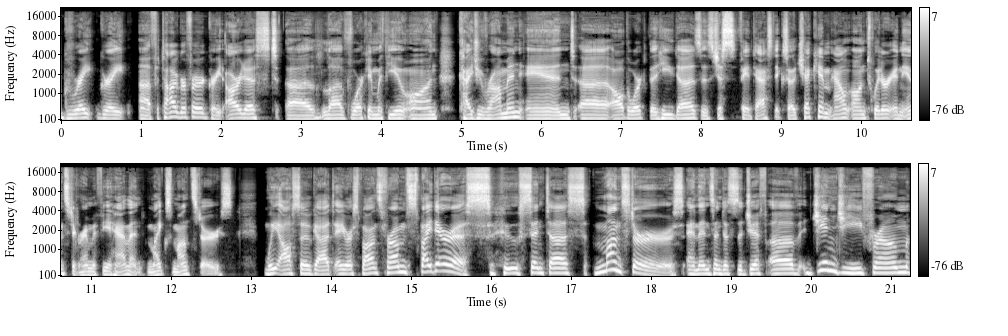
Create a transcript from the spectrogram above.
great, great uh, photographer, great artist. Uh, love working with you on Kaiju Ramen, and uh, all the work that he does is just fantastic. So check him out on Twitter and Instagram if you haven't. Mike's Monsters. We also got a response from Spideris, who sent us monsters, and then sent us the GIF of Gingy from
